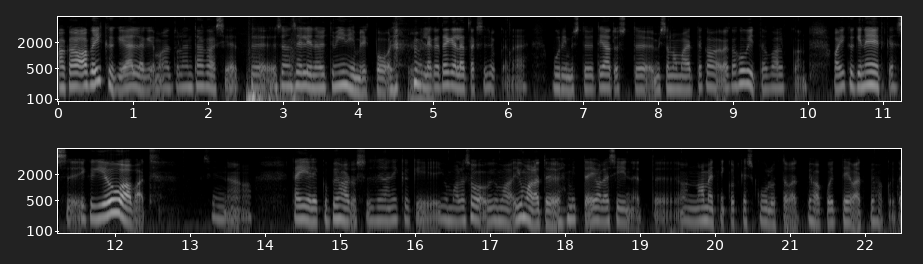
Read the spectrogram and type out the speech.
Aga, aga ikkagi jällegi ma tulen tagasi, et see on selline, ütleme, inimlik pool, millega tegeletakse, niisugune uurimistöö, teadustöö, mis on omaette ka väga huvitav valdkond. aga ikkagi need, kes ikkagi jõuavad sinna täielikku pühadusse, see on ikkagi Jumala soov, Jumala, Jumala töö, mitte ei ole siin, et äh, on ametnikud, kes kuulutavad pühakuid, teevad pühakuid.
